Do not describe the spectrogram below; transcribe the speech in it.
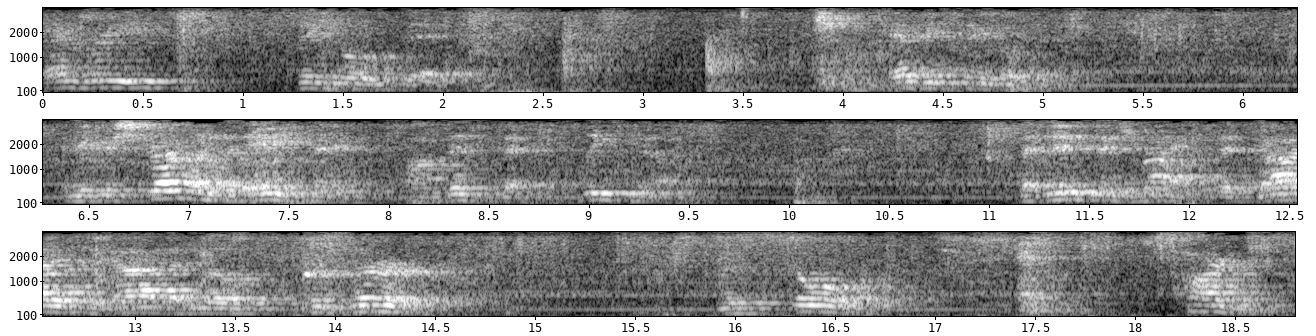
every single day. Every single day. And if you're struggling with anything on this day, please know that Newton is right, that God is a God that will preserve, restore, pardon,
